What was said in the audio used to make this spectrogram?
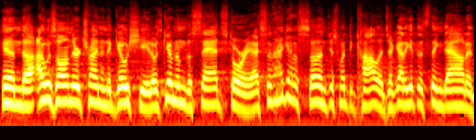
and uh, I was on there trying to negotiate. I was giving them the sad story. I said, I got a son, just went to college. I got to get this thing down. And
